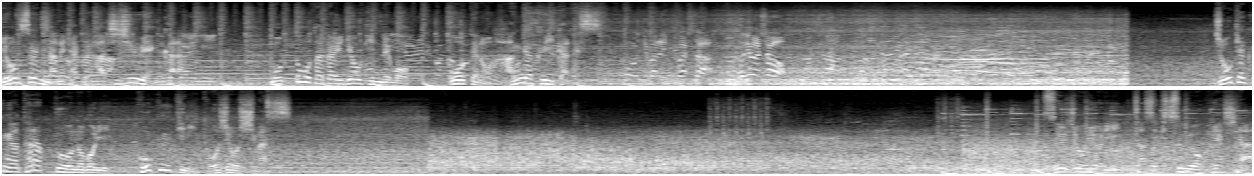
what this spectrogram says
4780円から。最も高い料金でも大手の半額以下です。飛行機まで来ました乗りましょう乗客がタラップを上り航空機に搭乗します。通常より座席数を増やした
